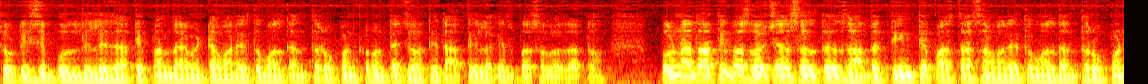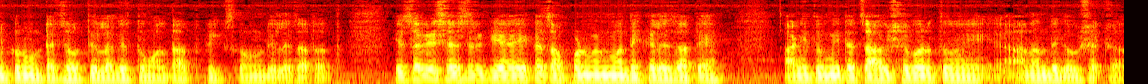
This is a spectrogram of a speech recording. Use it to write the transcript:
छोटीशी बुल दिली जाते पंधरा मिनिटामध्ये तुम्हाला दंतरोपण करून त्याच्यावरती दाती लगेच बसवला जातो. पूर्ण दाती बसवायची असेल तर साधारण तीन ते पाच तासामध्ये तुम्हाला दंतरोपण करून त्याच्यावरती लगेच तुम्हाला दात फिक्स करून दिले जातात. हे सगळे शस्त्रक्रिया एकाच अपॉइंटमेंटमध्ये केले जाते आणि तुम्ही त्याचा आयुष्यभर तुम्ही आनंद घेऊ शकता.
